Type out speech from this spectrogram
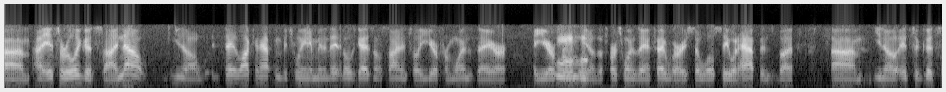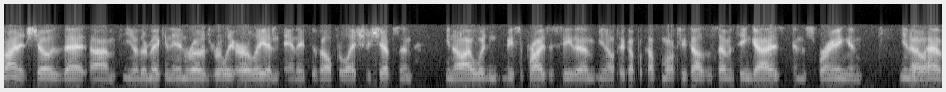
um, it's a really good sign. Now, you know, they, a lot can happen between. I mean, they, those guys don't sign until a year from Wednesday or a year from mm-hmm. you know the first Wednesday in February. So we'll see what happens. But um, you know, it's a good sign. It shows that um, you know they're making inroads really early and and they've developed relationships. And you know, I wouldn't be surprised to see them you know pick up a couple more 2017 guys in the spring and you know have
